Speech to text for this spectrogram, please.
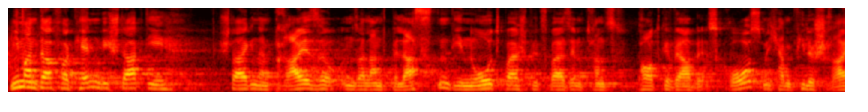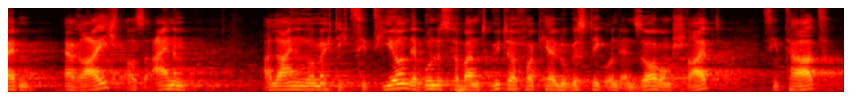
Niemand darf verkennen, wie stark die steigenden Preise unser Land belasten. Die Not beispielsweise im Transportgewerbe ist groß. Mich haben viele Schreiben erreicht. Aus einem alleine nur möchte ich zitieren. Der Bundesverband Güterverkehr, Logistik und Entsorgung schreibt, Zitat,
